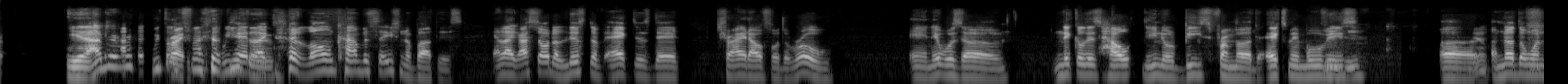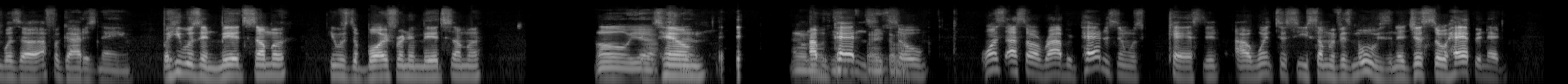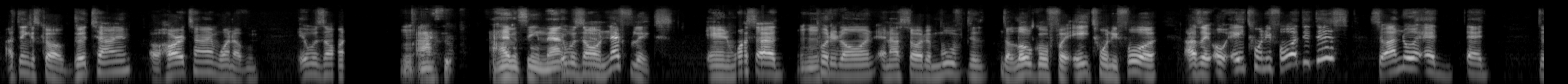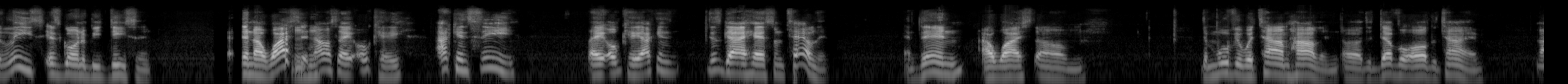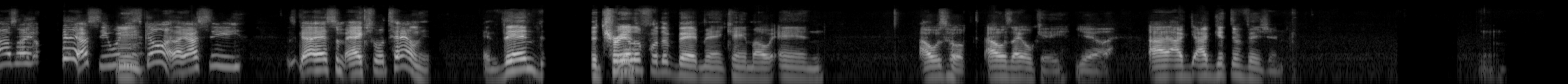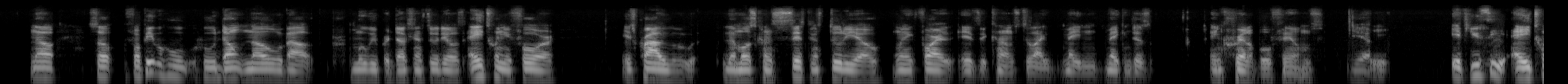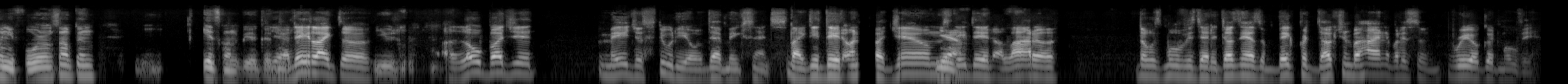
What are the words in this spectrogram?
Yeah, I remember we Right. we had like a long conversation about this, and like I saw the list of actors that tried out for the role, and it was uh Nicholas Hoult, you know, Beast from uh, the X Men movies. Mhm. Uh, Yep. another one was uh, I forgot his name, but he was in Midsommar. He was the boyfriend in Midsommar. Oh yeah, it was him. Know Robert. Pattinson. So once I saw Robert Pattinson was casted, I went to see some of his movies, and it just so happened that I think it's called Good Time or Hard Time, one of them. It was on. I I haven't seen that. It was yet. on Netflix, and once I Mhm. put it on and I saw the move the, the logo for A24, I was like, "Oh, A24 did this," so I know at at the least it's going to be decent. Then I watched it, and Mhm. I was like, "Okay, I can see, like, okay, I can. This guy has some talent." And then I watched um the movie with Tom Holland, uh, The Devil All the Time, and I was like, "Okay, I see where Mm. he's going. Like, I see this guy has some actual talent." And then the trailer for the Batman came out, and I was hooked. I was like, "Okay, yeah, I I, I get the vision." No. So for people who who don't know about movie production studios, A24 is probably the most consistent studio when as far as it comes to like making making just incredible films. Yeah. If you see A twenty four on something, it's going to be a good. Yeah, movie, they like the usually. a low budget major studio. If that makes sense. Like they did Uncut Gems. Yeah. They did a lot of those movies that it doesn't has a big production behind it, but it's a real good movie.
